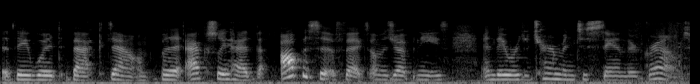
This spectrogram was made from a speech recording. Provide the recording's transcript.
that they would back down. But it actually had the opposite effect on the Japanese, and they were determined to stand their ground.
